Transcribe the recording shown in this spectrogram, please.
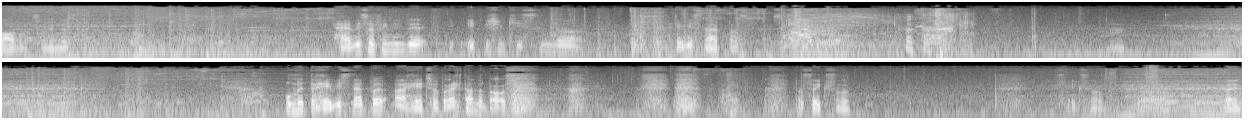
Anfang zumindest. Finde ich in den epischen Kisten nur Heavy Snipers? Hm. Und mit der Heavy Sniper ein Headshot reicht nicht aus. Bei 600. 600. Äh, nein.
